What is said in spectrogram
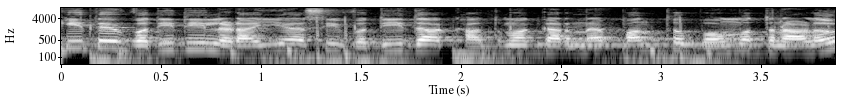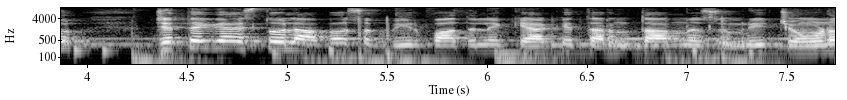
ਨੇਕੀ ਤੇ ਵਦੀ ਦੀ ਲੜਾਈ ਹੈ। ਅਸੀਂ ਵਦੀ ਦਾ ਖਾਤਮਾ ਕਰਨਾ ਪੰਥ ਬਹੁਮਤ ਨਾਲ ਜਿੱਤੇਗਾ ਇਸ ਤੋਂ ਇਲਾਵਾ ਸੁਖਬੀਰ ਬਾਦਲ ਨੇ ਕਿਹਾ ਕਿ ਤਰਨਤਾਰਨ ਜ਼ਿਮਨੀ ਚੋਣ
